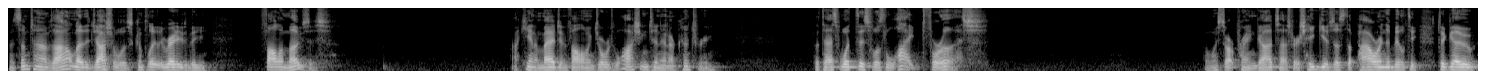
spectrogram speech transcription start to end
But sometimes I don't know that Joshua was completely ready to be follow Moses. I can't imagine following George Washington in our country, but that's what this was like for us. When we start praying God's house prayers, He gives us the power and the ability to go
